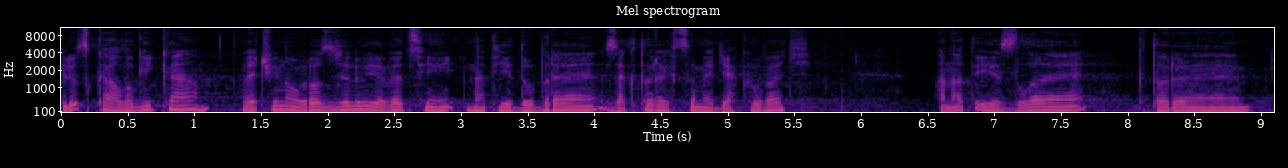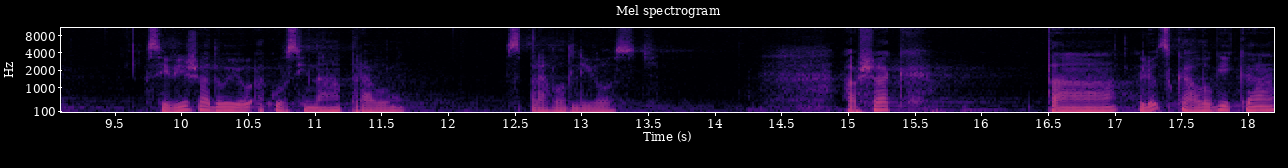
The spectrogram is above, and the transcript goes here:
Ľudská logika väčšinou rozdeľuje veci na tie dobré, za ktoré chceme ďakovať, a na tie zlé, ktoré si vyžadujú akúsi nápravu, spravodlivosť. Avšak tá ľudská logika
